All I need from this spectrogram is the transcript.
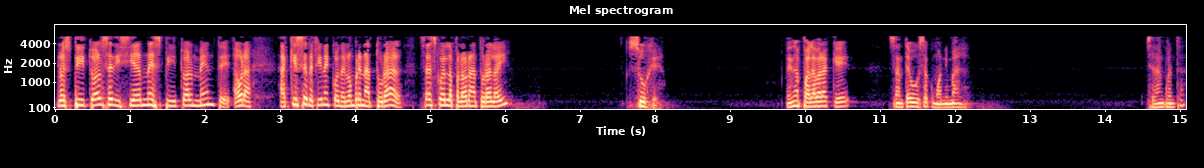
lo espiritual se discierne espiritualmente. Ahora, ¿a qué se refiere con el hombre natural? ¿Sabes cuál es la palabra natural ahí? Suje. Es una palabra que Santiago usa como animal. ¿Se dan cuenta?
